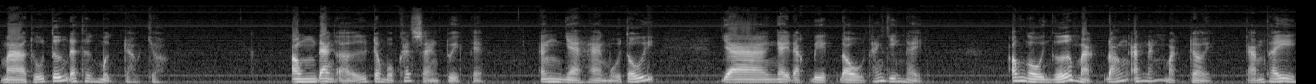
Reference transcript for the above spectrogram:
mà Thủ tướng đã thân mực trao cho. Ông đang ở trong một khách sạn tuyệt đẹp, ăn nhà hàng mỗi tối và ngày đặc biệt đầu tháng giêng này. Ông ngồi ngửa mặt đón ánh nắng mặt trời, cảm thấy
